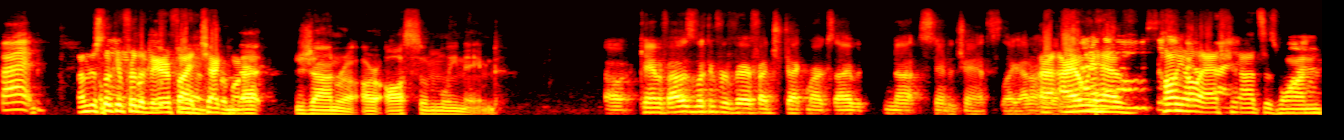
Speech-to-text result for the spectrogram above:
but I'm just looking for the verified Bands check from mark. that genre are awesomely named. Oh, Cam, if I was looking for verified check marks, I would not stand a chance. Like I don't. I, Have I any. only I have I have a single calling all astronauts is one.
